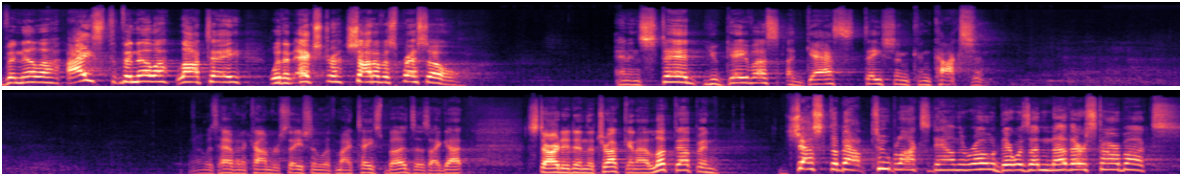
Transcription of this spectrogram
vanilla, iced vanilla latte with an extra shot of espresso. And instead, you gave us a gas station concoction. I was having a conversation with my taste buds as I got started in the truck, and I looked up, and just about two blocks down the road, there was another Starbucks.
